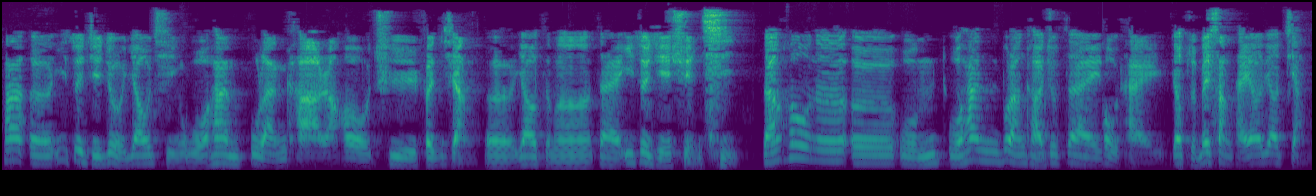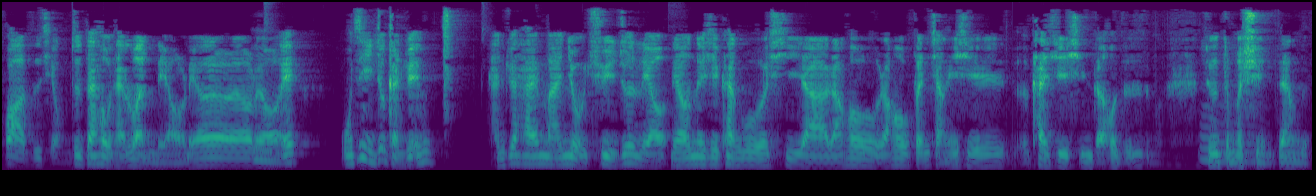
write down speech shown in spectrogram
他呃易碎节就有邀请我和布兰卡，然后去分享呃要怎么在易碎节选戏。然后呢，呃，我们我和布兰卡就在后台要准备上台要要讲话之前，我们就在后台乱聊聊聊聊聊，哎、我自己就感觉，哎、感觉还蛮有趣，就是聊聊那些看过的戏啊，然后然后分享一些、呃看戏的心得或者是什么，就是怎么选这样子。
